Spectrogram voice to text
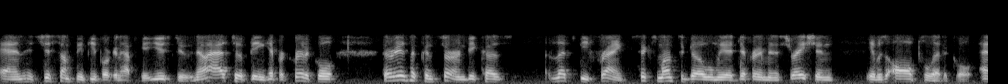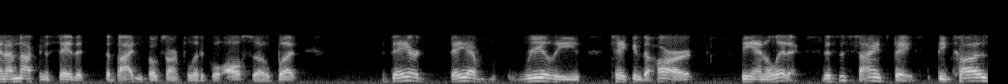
And it's just something people are going to have to get used to. Now, as to it being hypocritical, there is a concern because let's be frank. Six months ago, when we had a different administration, it was all political. And I'm not going to say that the Biden folks aren't political, also, but they are they have really taken to heart the analytics. This is science based because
